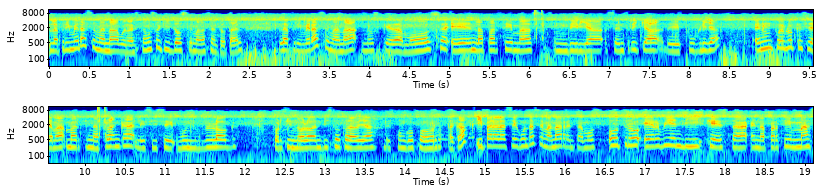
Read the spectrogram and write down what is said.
La primera semana, bueno, estamos aquí dos semanas en total. La primera semana nos quedamos en la parte más, diría, céntrica de Puglia, en un pueblo que se llama Martina Franca. Les hice un vlog por si no lo han visto todavía les pongo por acá. Y para la segunda semana rentamos otro Airbnb que está en la parte más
